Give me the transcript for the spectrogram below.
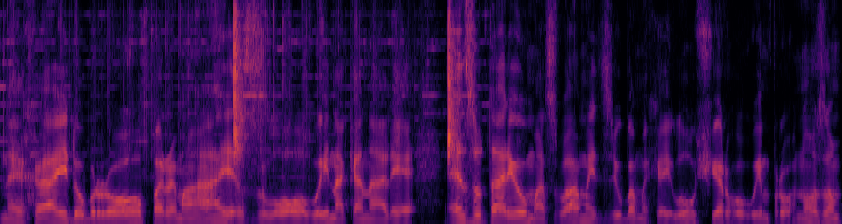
Нехай добро перемагає зло. Ви на каналі Езотаріум, а з вами Дзюба Михайлов з черговим прогнозом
